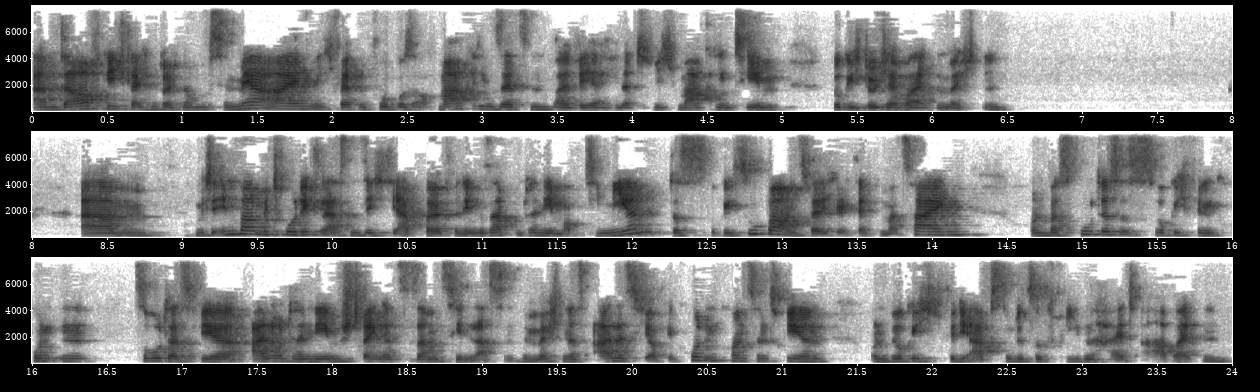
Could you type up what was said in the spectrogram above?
Ähm, darauf gehe ich gleich mit euch noch ein bisschen mehr ein. Ich werde den Fokus auf Marketing setzen, weil wir ja hier natürlich Marketing-Themen wirklich durcharbeiten möchten. Ähm, Mit der Inbound-Methodik lassen sich die Abläufe in den Gesamtunternehmen optimieren. Das ist wirklich super und das werde ich euch gleich mal zeigen. Und was gut ist, ist es wirklich für den Kunden so, dass wir alle Unternehmensstränge zusammenziehen lassen. Wir möchten, dass alle sich auf den Kunden konzentrieren und wirklich für die absolute Zufriedenheit arbeiten.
